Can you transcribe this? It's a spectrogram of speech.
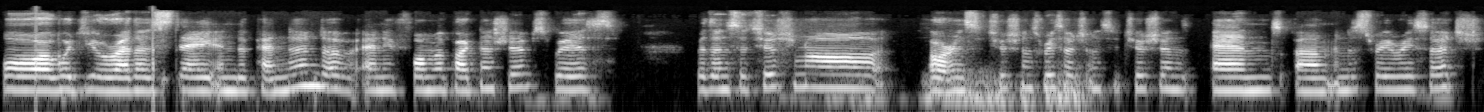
or would you rather stay independent of any formal partnerships with with institutional or institutions research institutions and um, industry research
